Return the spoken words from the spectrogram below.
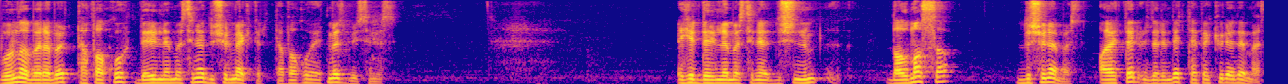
Bununla beraber tefakkuh derinlemesine düşürmektir. Tefakkuh etmez misiniz? Eğer derinlemesine düşünüm dalmazsa düşünemez. Ayetler üzerinde tefekkür edemez.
